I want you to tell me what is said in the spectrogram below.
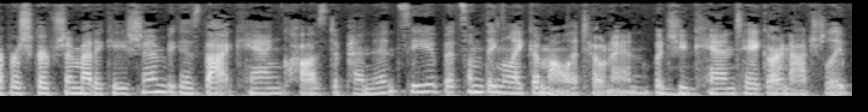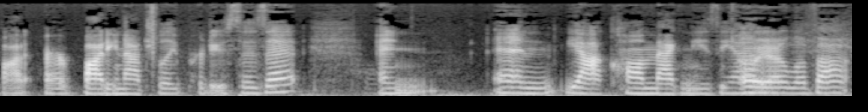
a prescription medication because that can cause dependency. But something like a melatonin, which you can take, our naturally bo- our body naturally produces it, and and yeah, calm magnesium. Oh yeah, I love that.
